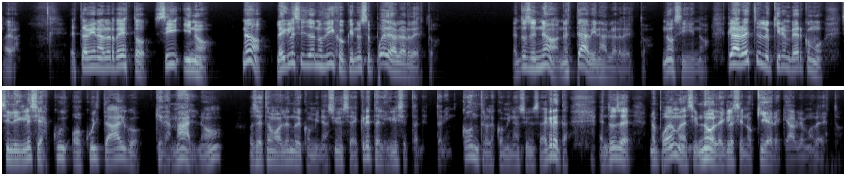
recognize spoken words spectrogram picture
ahí va. ¿Está bien hablar de esto? Sí y no. No, la iglesia ya nos dijo que no se puede hablar de esto. Entonces, no, no está bien hablar de esto. No, sí y no. Claro, esto lo quieren ver como si la iglesia oculta algo, queda mal, ¿no? O sea, estamos hablando de combinaciones secretas, la iglesia está, en contra de las combinaciones secretas. Entonces, no podemos decir, no, la iglesia no quiere que hablemos de esto.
